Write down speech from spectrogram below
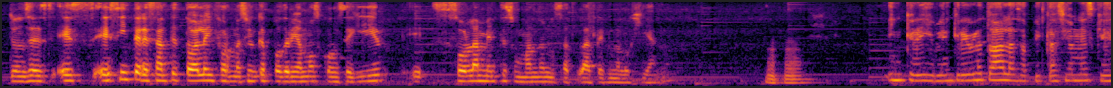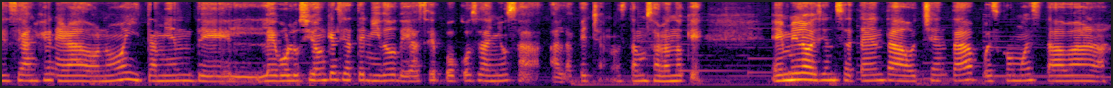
Entonces, es, interesante toda la información que podríamos conseguir eh, solamente sumándonos a la tecnología. ¿no? Increíble, increíble todas las aplicaciones que se han generado, ¿no? Y también de la evolución que se ha tenido de hace pocos años a, la fecha, ¿no? Estamos hablando que en 1970, 80, pues cómo estaba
